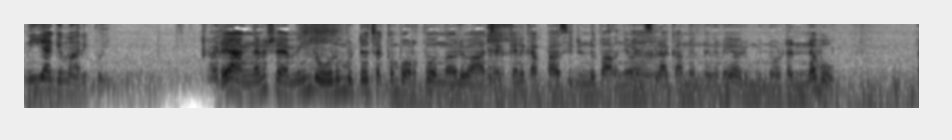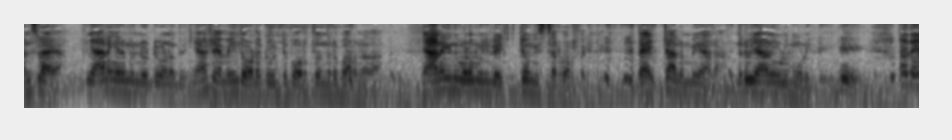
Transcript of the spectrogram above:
നീയാകെ മാറിപ്പോയി. അടേ അങ്ങനെ ക്ഷമയും തോടും വിട്ട് ചെക്കൻ പുറത്തു വന്നാലും ആ ചെക്കന് കപ്പാസിറ്റി ഉണ്ട് പറഞ്ഞു മനസ്സിലാക്കാന്നുണ്ടെങ്കിൽ അവർ മുന്നോട്ട് തന്നെ പോകും മനസ്സിലായ? ഞാൻ എങ്ങനെ മുന്നോട്ട് പോണത്? ഞാൻ ക്ഷമയും തോടൊക്കെ വിട്ട് പുറത്ത് വന്നിട്ട് പറഞ്ഞതാ. ഞാൻ ഇന്ന് ഇവിടെ മുന്നിൽ ഏറ്റവും മിസ്റ്റർ പെർഫെക്റ്റ് ഇപ്പൊ ഏറ്റവും അലമ്പ് ഞാനാ. എന്നിട്ട് ഞാൻ ഇവിടെ മൂണില്ലേ ഇല്ലേ? അതെ.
